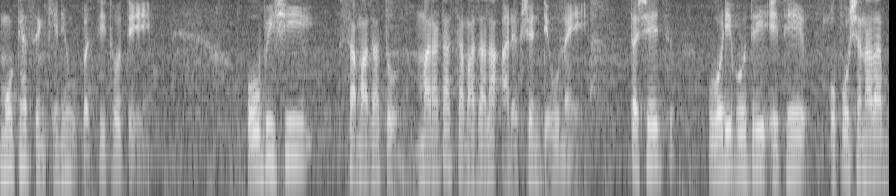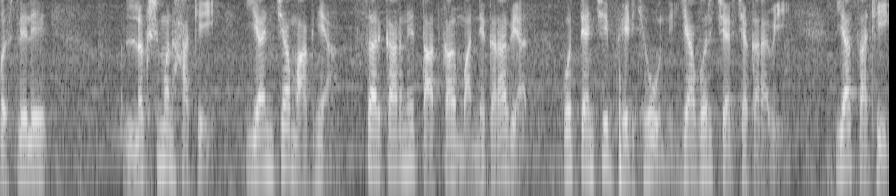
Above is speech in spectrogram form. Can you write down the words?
मोठ्या संख्येने उपस्थित होते. ओबीसी समाजातून मराठा समाजाला आरक्षण देऊ नये. तसेच वडीगोद्री येथे उपोषणाला बसलेले लक्ष्मण हाके यांच्या मागण्या सरकारने तात्काळ मान्य कराव्यात व त्यांची भेट घेऊन यावर चर्चा करावी. यासाठी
